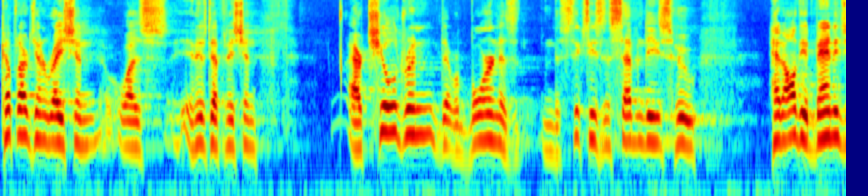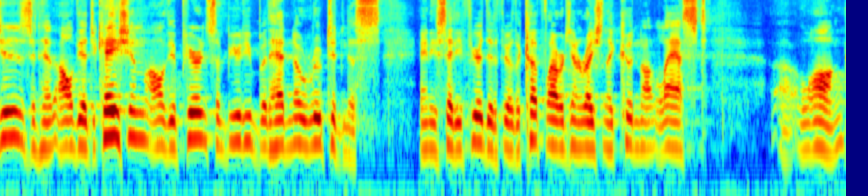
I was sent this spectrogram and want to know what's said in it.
Cut flower generation was, in his definition, our children that were born as in the 60s and 70s who had all the advantages and had all the education, all the appearance of beauty, but had no rootedness. And he said he feared that if they were the cut flower generation, they could not last uh, long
